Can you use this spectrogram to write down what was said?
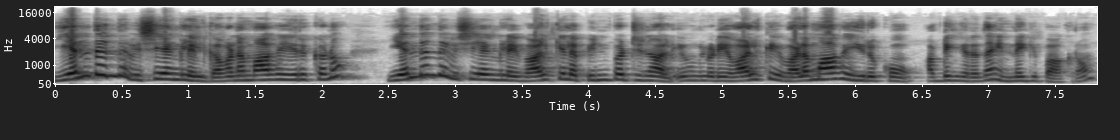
எந்தெந்த விஷயங்களில் கவனமாக இருக்கணும் எந்தெந்த விஷயங்களை வாழ்க்கையில் பின்பற்றினால் இவங்களுடைய வாழ்க்கை வளமாக இருக்கும் அப்படிங்கிறத இன்றைக்கி பார்க்குறோம்.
